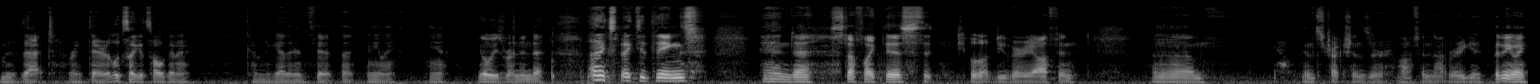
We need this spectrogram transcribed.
moved that right there. It looks like it's all going to come together and fit. But anyway, yeah, you always run into unexpected things and uh, stuff like this that people don't do very often. Um, yeah, instructions are often not very good. But anyway,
